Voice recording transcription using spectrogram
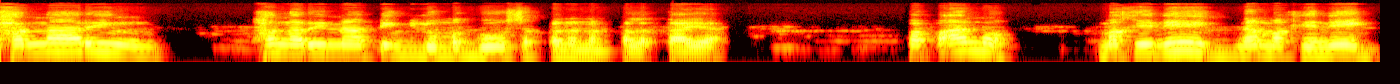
hangaring hangarin nating lumago sa pananampalataya. Paano? Makinig na makinig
